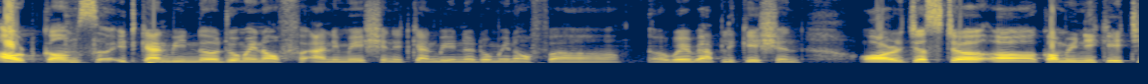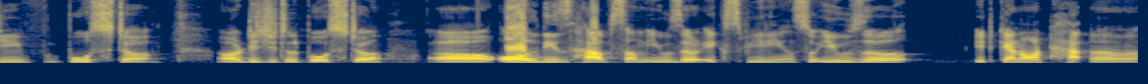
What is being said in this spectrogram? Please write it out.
outcomes. It can be in the domain of animation, it can be in the domain of uh, web application or just a, a communicative poster or digital poster. Uh, all these have some user experience. So, user it cannot uh,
